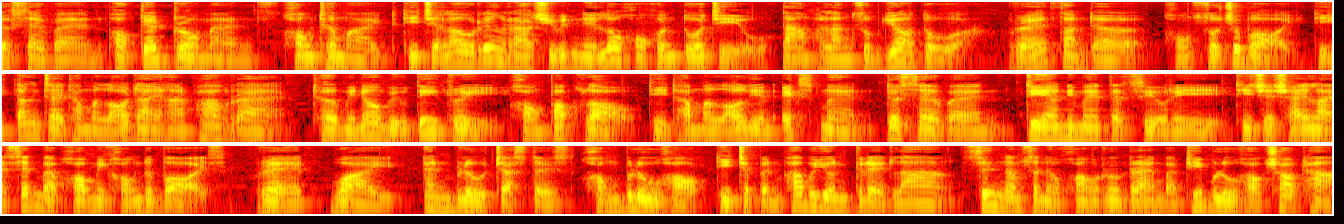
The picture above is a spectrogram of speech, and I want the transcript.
The Seven Pocket Romance ของ Termite ที่จะเล่าเรื่องราวชีวิตในโลกของคนตัวจิ๋วตามพลังสุปย่อตัว Red Thunder ของ Soldier Boy ที่ตั้งใจทำมาล้อไดฮาร์ดภาคแรก Terminal Beauty 3 ของ Pop Claw ที่ทำมาล้อเลียน X-Men The Seven The Animated Series ที่จะใช้ลายเส้นแบบคอมิกของ The Boys Red White and Blue Justice ของ Blue Hawk ที่จะเป็นภาพยนตร์เกรดล่าง ซึ่งนำเสนอความรุนแรงแบบที่ Blue Hawk ชอบทำ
